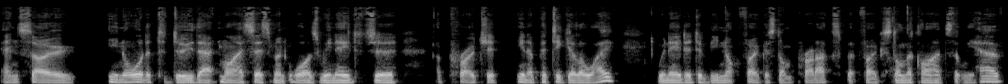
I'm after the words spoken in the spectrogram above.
And so in order to do that, my assessment was we needed to approach it in a particular way. We needed to be not focused on products, but focused on the clients that we have.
